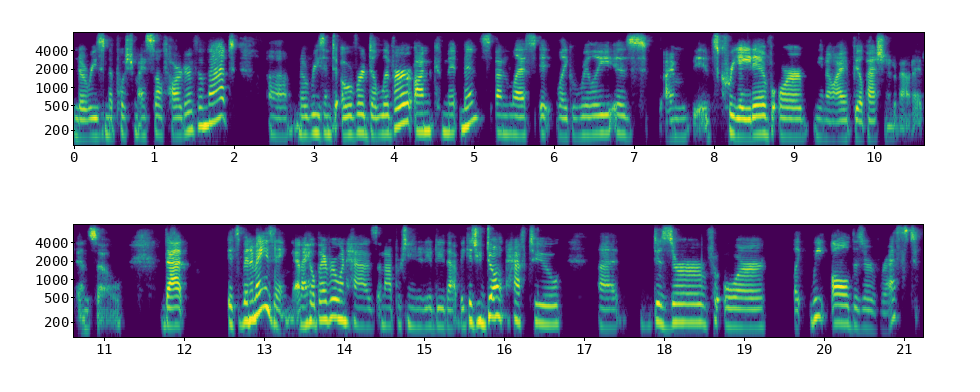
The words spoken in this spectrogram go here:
No reason to push myself harder than that. Um, no reason to over deliver on commitments unless it like really is i'm it's creative or you know i feel passionate about it and so that it's been amazing. And I hope everyone has an opportunity to do that because you don't have to uh, deserve or like we all deserve rest.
